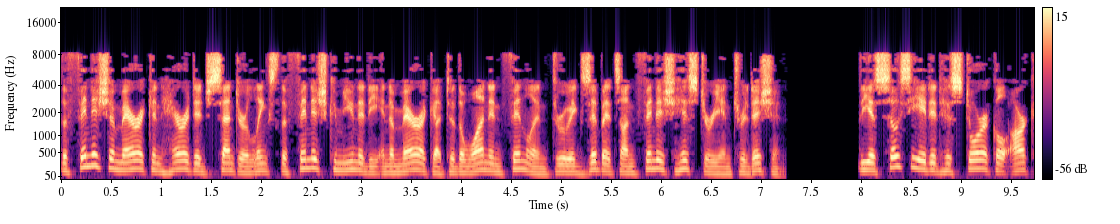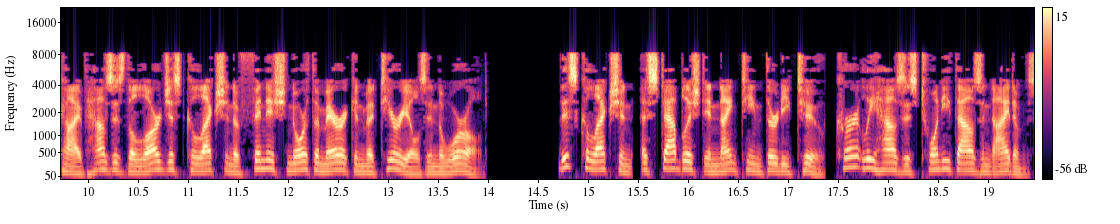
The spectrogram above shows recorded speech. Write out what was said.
The Finnish American Heritage Centre links the Finnish community in America to the one in Finland through exhibits on Finnish history and tradition. The Associated Historical Archive houses the largest collection of Finnish North American materials in the world. This collection, established in 1932, currently houses 20,000 items,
